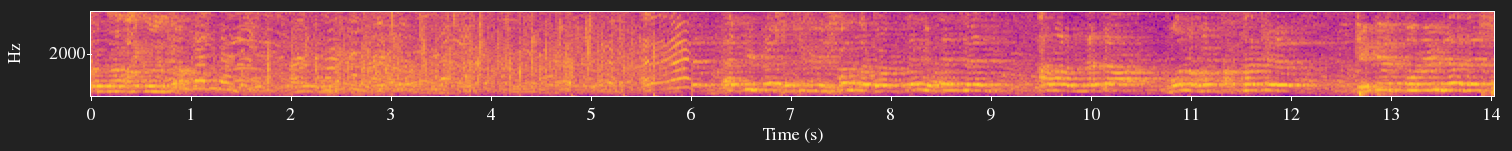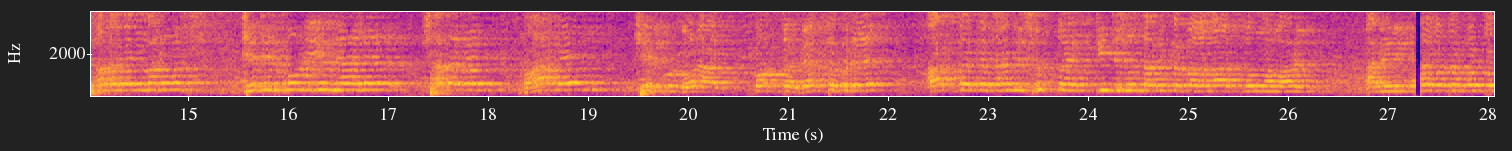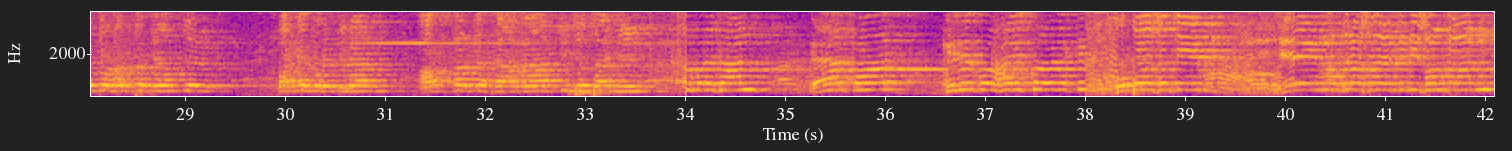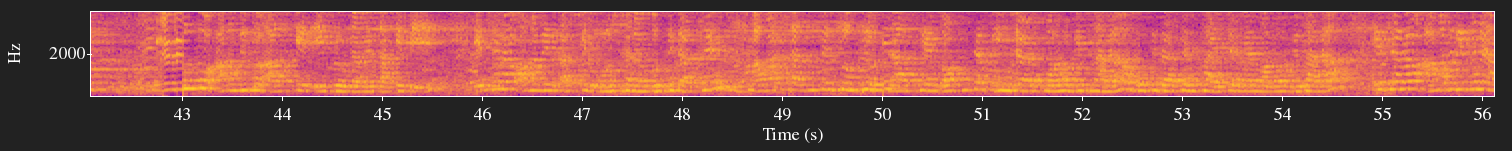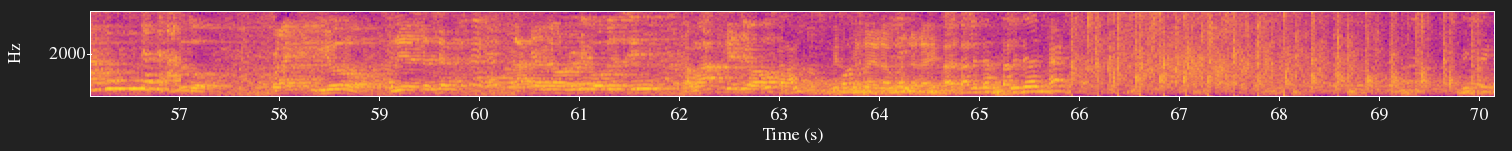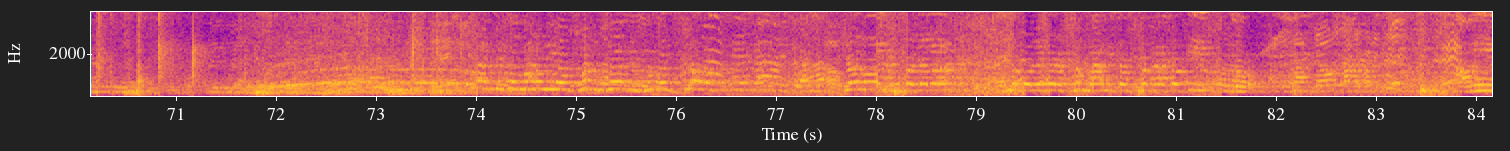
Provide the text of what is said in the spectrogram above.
প্রধান বাইকুল ইসলাম। একটি সংগঠন তৈরি হয়েছে আমার নেতা মনোহর পাত্তাকে খিদিরপুর ইউনিয়নের সাধারণ মানুষ খিদিরপুর ইউনিয়নের সাধারণ মা বোন খিদিরপুর গড়ার প্রত্যয় ব্যক্ত করে আপনার কাছে আমি সুস্থ একটি জিনিস দাবি করব আমার। জন্য আমি এগারোটা পর্যন্ত রাস্তাকে আপনি পাকা করে দিবেন। আপনার কাছে আমি আর কিছু চাইনি। করেছেন এরপর খিদিরপুর হাই স্কুলের একটি উপসচিব এই মাদ্রাসার কৃতি সন্তান আনন্দিত আজকের এই প্রোগ্রামে তাকে পেয়ে। এছাড়াও আমাদের আজকের অনুষ্ঠানে উপস্থিত আছেন আমার সার্ভিসের শ্রদ্ধেয় আছেন অফিসার ইনচার্জ মনোহরী থানা উপস্থিত আছেন ভাইস চেয়ারম্যান মনোহরী থানা এছাড়াও আমাদের এখানে আরও উপস্থিত আছে তো ব্রাইট ইউনো উনি এসেছেন তাকে আমি অলরেডি বলেছি এবং আজকে যে অবস্থা বিসমিল্লাহির রহমানির তালি দেন তালি দেন মাননীয় সংসদ সদস্য জন উপজেলা যুবলীগের সম্মানিত সভাপতি আমি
